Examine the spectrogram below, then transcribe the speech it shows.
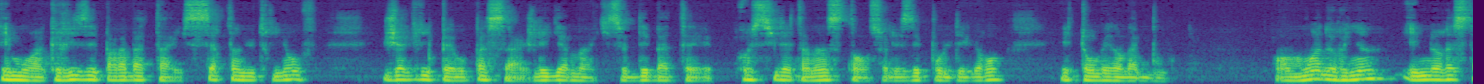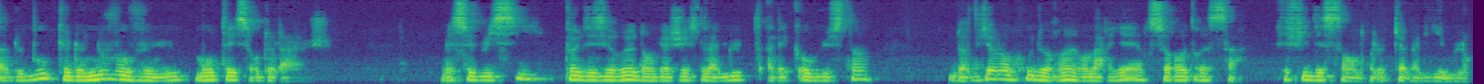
Et moi, grisé par la bataille, certain du triomphe, J'agrippais au passage les gamins qui se débattaient, oscillaient un instant sur les épaules des grands et tombaient dans la boue. En moins de rien, il ne resta debout que le nouveau venu monté sur de l'âge. Mais celui-ci, peu désireux d'engager la lutte avec Augustin, d'un violent coup de rein en arrière se redressa et fit descendre le cavalier blanc.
